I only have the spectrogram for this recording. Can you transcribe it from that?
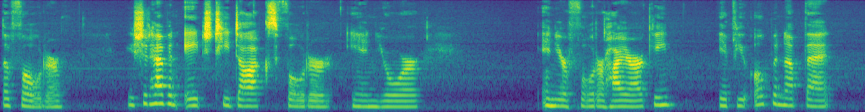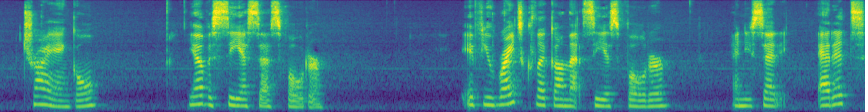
the folder, you should have an htdocs folder in your in your folder hierarchy. If you open up that triangle, you have a CSS folder. If you right click on that CS folder and you said edit,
